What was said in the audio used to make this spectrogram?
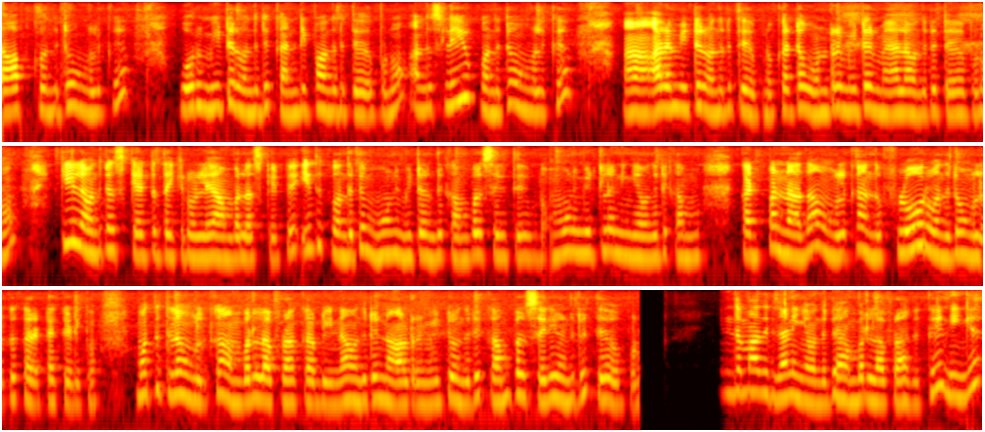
டாப்க்கு வந்துட்டு உங்களுக்கு ஒரு மீட்டர் வந்துட்டு கண்டிப்பாக வந்துட்டு தேவைப்படும். அந்த ஸ்லீவுக்கு வந்துட்டு உங்களுக்கு அரை மீட்டர் வந்துட்டு தேவைப்படும். கரெக்டாக ஒன்றரை மீட்டர் மேலே வந்துட்டு தேவைப்படும். கீழே வந்துட்டு ஸ்கெட்டு தைக்கிறோம் இல்லையா? அம்பர்லா ஸ்கெட்டு இதுக்கு வந்துட்டு மூணு மீட்டர் வந்து கம்பல்சரி தேவைப்படும். மூணு மீட்டரில் நீங்கள் வந்துட்டு கம் கட் பண்ணால் தான் உங்களுக்கு அந்த ஃப்ளோர் வந்துட்டு உங்களுக்கு கரெக்டாக கிடைக்கும். மொத்தத்தில் உங்களுக்கு அம்பர்லா ஃப்ராக் அப்படின்னா வந்துட்டு நாலரை மீட்டர் வந்துட்டு கம்பல்சரி வந்துட்டு தேவைப்படும். இந்த மாதிரி தான் நீங்கள் வந்துட்டு அம்பர்லா ஃப்ராக்குக்கு நீங்கள்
